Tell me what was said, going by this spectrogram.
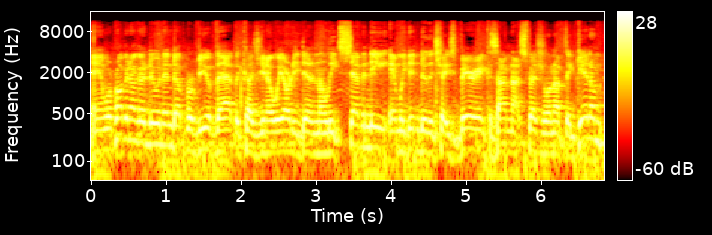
And we're probably not going to do an in-depth review of that because, you know, we already did an Elite 70 and we didn't do the Chase variant because I'm not special enough to get them.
